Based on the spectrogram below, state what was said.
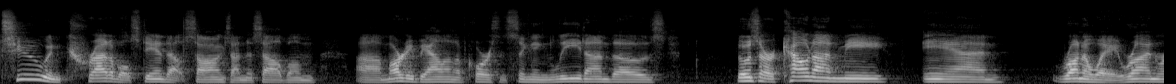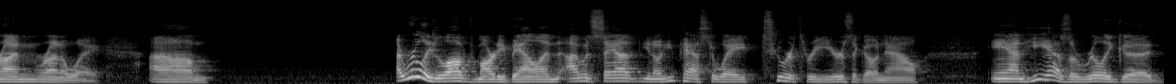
two incredible standout songs on this album. Uh, Marty Balin, of course, is singing lead on those. Those are Count on Me and Runaway. Run, run, run away. Um, I really loved Marty Balin. I was sad, you know, he passed away two or three years ago now. And he has a really good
